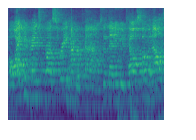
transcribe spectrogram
oh, I can bench press 300 pounds. And then he would tell someone else,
